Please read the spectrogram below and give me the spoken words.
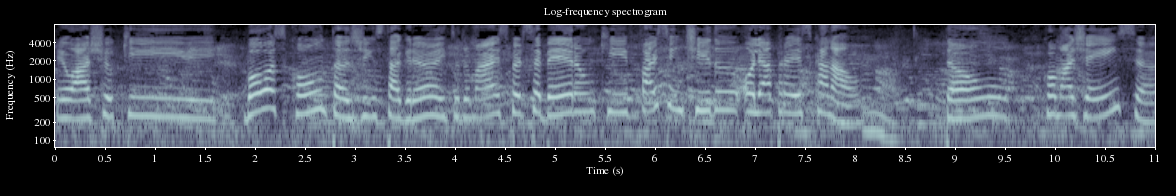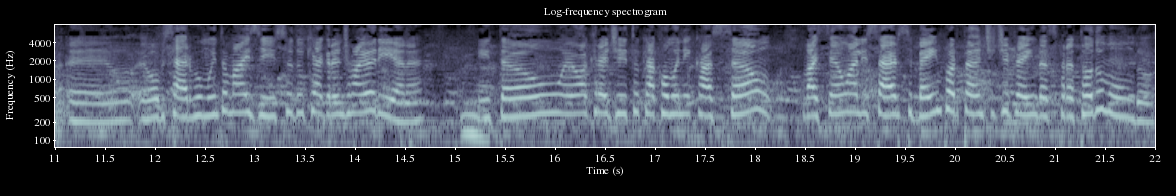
Eu acho que boas contas de Instagram e tudo mais perceberam que faz sentido olhar para esse canal. Então, como agência, é, eu observo muito mais isso do que a grande maioria, né? Então, eu acredito que a comunicação vai ser um alicerce bem importante de vendas para todo mundo.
